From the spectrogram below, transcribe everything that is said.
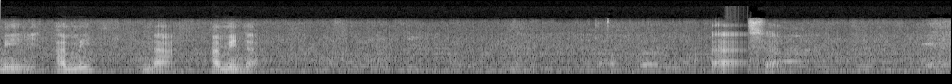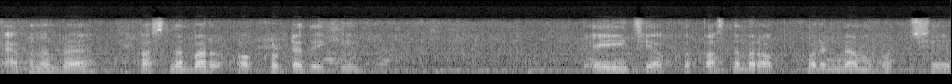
মি, আমি। না, আমি না। আচ্ছা এখন আমরা পাঁচ নাম্বার অক্ষরটা দেখি। এই যে অক্ষর, পাঁচ নাম্বার অক্ষরের নাম হচ্ছে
